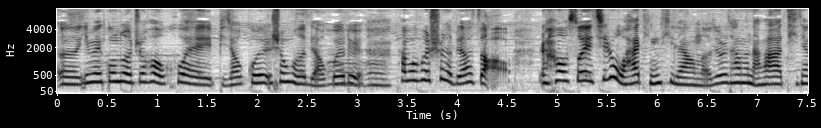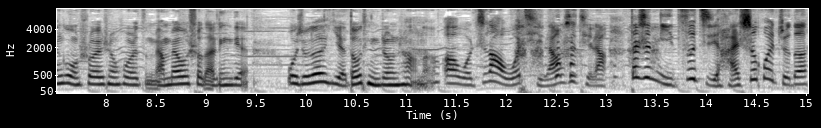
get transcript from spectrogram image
呃，因为工作之后会比较规，生活的比较规律，他们会睡得比较早，然后所以其实我还挺体谅的，就是他们哪怕提前跟我说一声或者怎么样，没有守在零点，我觉得也都挺正常的。呃，我知道我体谅是体谅，但是你自己还是会觉得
